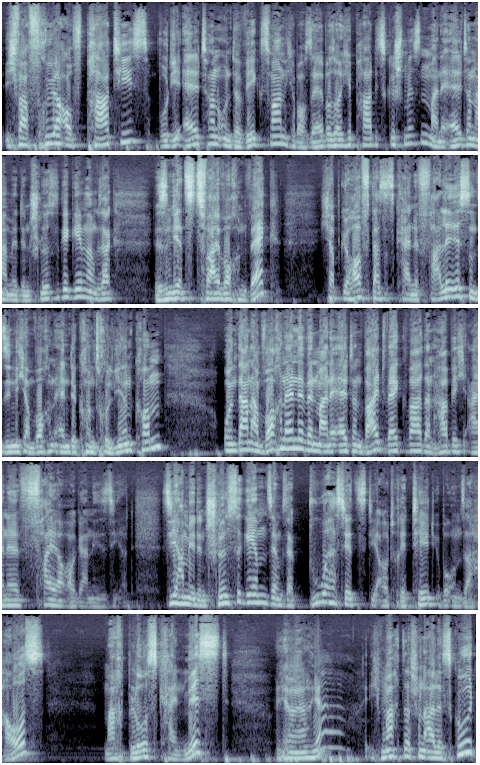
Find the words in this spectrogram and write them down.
ich war früher auf Partys, wo die Eltern unterwegs waren. Ich habe auch selber solche Partys geschmissen. Meine Eltern haben mir den Schlüssel gegeben und haben gesagt, wir sind jetzt zwei Wochen weg. Ich habe gehofft, dass es keine Falle ist und sie nicht am Wochenende kontrollieren kommen. Und dann am Wochenende, wenn meine Eltern weit weg waren, dann habe ich eine Feier organisiert. Sie haben mir den Schlüssel gegeben. Sie haben gesagt, du hast jetzt die Autorität über unser Haus. Mach bloß kein Mist. Und ich habe gedacht, ja, ich mache das schon alles gut.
